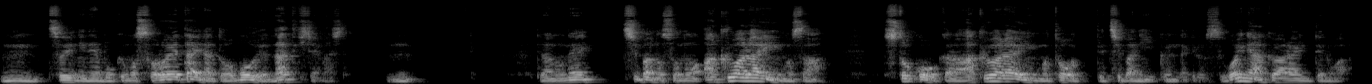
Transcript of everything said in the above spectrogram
な。うん。ついにね、僕も揃えたいなと思うようになってきちゃいました。うん。で、あのね、千葉のそのアクアラインをさ、首都高からアクアラインを通って千葉に行くんだけど、すごいね、アクアラインってのは。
